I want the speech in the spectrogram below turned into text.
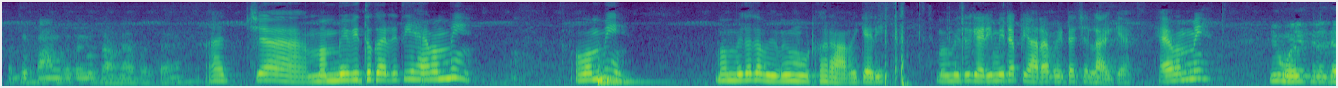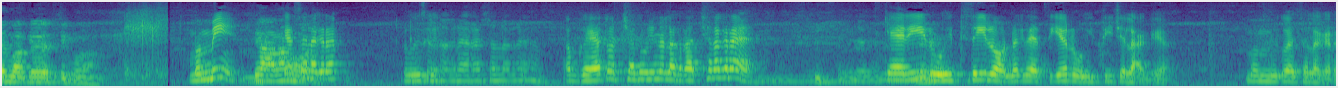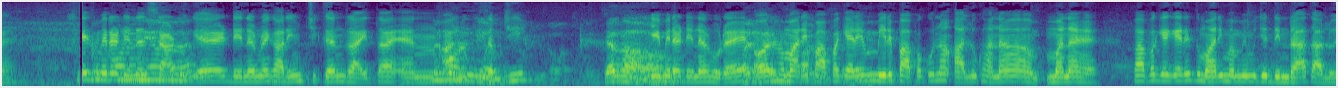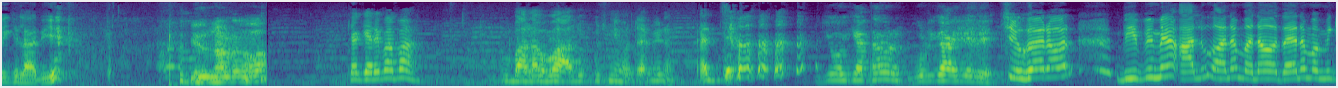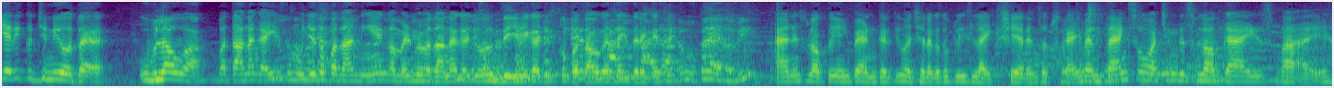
तो काम पड़ता है। अच्छा मम्मी भी तो कर रही थी है मम्मी? ओ मम्मी मम्मी का तो अभी भी मूड खराब है कह रही। मम्मी तो कह रही मेरा प्यारा बेटा चला गया। है मम्मी? क्यों वही तेरे जब मैं अकेले ठीक हुआ? मम्मी कैसा लग रहा है? रोहित कैसा लग रहा है कैसा लग रहा है। अब गया तो अच्छा थोड़ी ना लग रहा अच्छा लग रहा है? कह रही रोहित से ही रौनक रहती है रोहित ही चला गया। मम्मी को ऐसा लग रहा है। मेरा डिनर स्टार्ट हो गया है। डिनर में खा रही हूँ चिकन रायता एंड आलू की सब्ज़ी। ये मेरा डिनर हो रहा है। और हमारे पापा कह रहे हैं मेरे पापा को ना आलू खाना मना है। पापा क्या कह रहे हैं तुम्हारी मम्मी मुझे दिन रात आलू ही खिला रही है। ये तो क्या कह रहे पापा? उबाला हुआ आलू कुछ नहीं होता है फिर अच्छा। जो क्या था गुड़िया ये थे। शुगर और बीपी में आलू खाना मना होता है ना मम्मी कह रही कुछ नहीं होता है। उबला हुआ बताना गाइस मुझे तो पता नहीं है कमेंट में बताना अगर जो देखेगा जिसको पता होगा सही तरीके से। होता एंड इस ब्लॉग को यहीं पे एंड करती हूँ। अच्छा लगा तो please like share and subscribe and thanks for watching this blog guys bye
